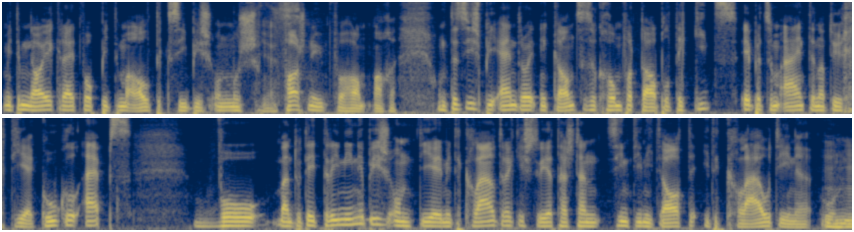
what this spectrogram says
mit dem neuen Gerät, wo du bei dem alten gsi bist und musst Yes. fast nichts von Hand machen. Und das ist bei Android nicht ganz so komfortabel. Da gibt es eben zum einen natürlich die Google-Apps, wo, wenn du dort drin bist und die mit der Cloud registriert hast, dann sind deine Daten in der Cloud und Mhm.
